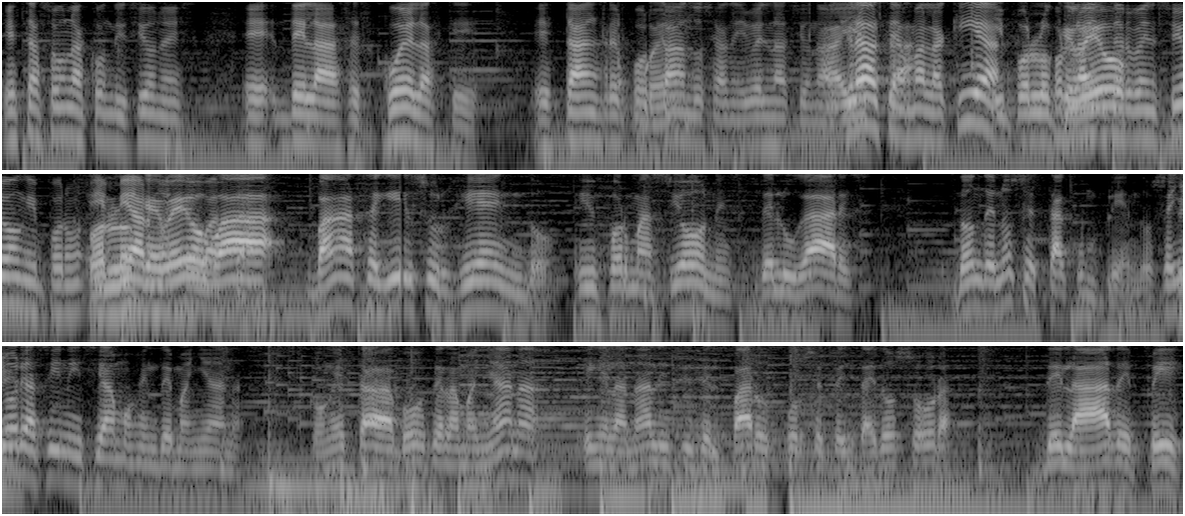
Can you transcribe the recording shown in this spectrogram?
Estas son las condiciones eh, de las escuelas que están reportándose a nivel nacional. Gracias, Malaquía, por, lo que la intervención y por, por lo que veo va, van a seguir surgiendo informaciones de lugares donde no se está cumpliendo. Señores, así iniciamos en De Mañana, con esta voz de la mañana en el análisis del paro por 72 horas de la ADP.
